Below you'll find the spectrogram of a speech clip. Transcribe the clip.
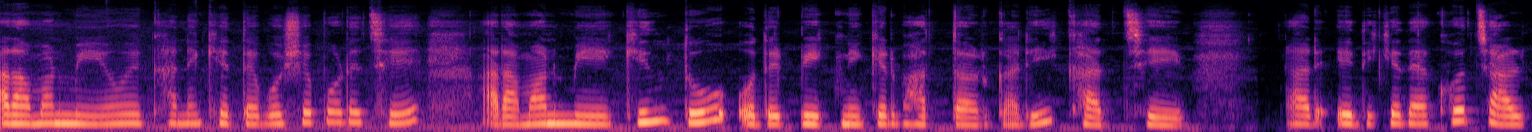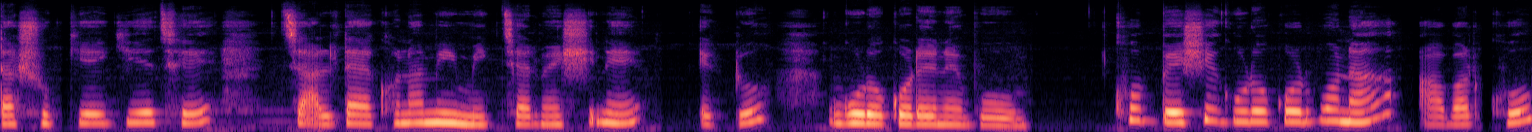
আর আমার মেয়েও এখানে খেতে বসে পড়েছে। আর আমার মেয়ে কিন্তু ওদের পিকনিকের ভাত তরকারি খাচ্ছে। আর এদিকে দেখো, চালটা শুকিয়ে গিয়েছে। চালটা এখন আমি মিক্সচার মেশিনে একটু গুঁড়ো করে নেব। খুব বেশি গুঁড়ো করব না, আবার খুব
